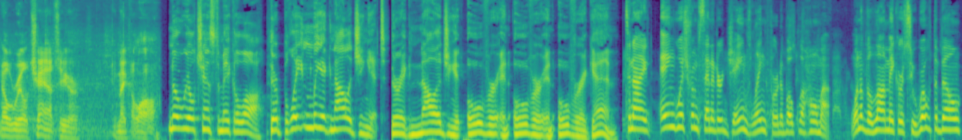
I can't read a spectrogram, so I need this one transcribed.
no real chance here to make a law. No real chance to make a law. They're blatantly acknowledging it. They're acknowledging it over and over and over again. Tonight, anguish from Senator James Lankford of Oklahoma, one of the lawmakers who wrote the bill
